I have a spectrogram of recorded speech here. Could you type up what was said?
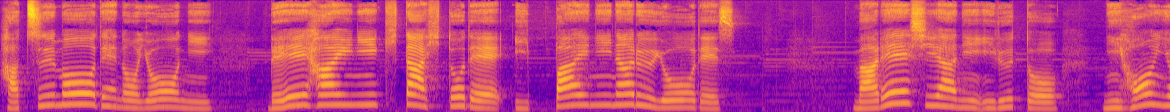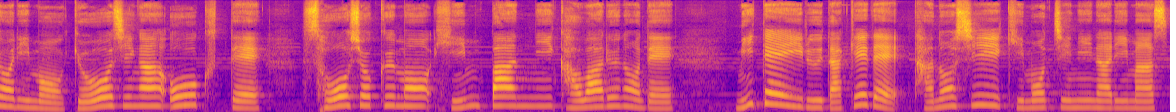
初詣のように礼拝に来た人でいっぱいになるようです。マレーシアにいると日本よりも行事が多くて装飾も頻繁に変わるので見ているだけで楽しい気持ちになります。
